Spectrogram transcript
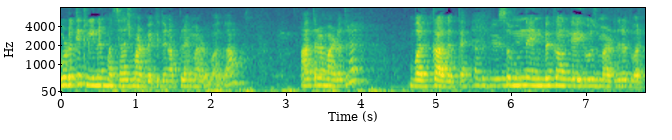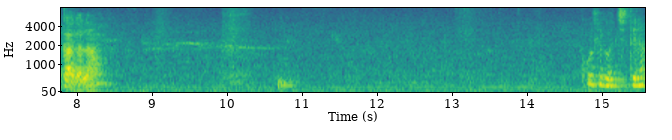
ಬುಡಕ್ಕೆ ಕ್ಲೀನಾಗಿ ಮಸಾಜ್ ಮಾಡಬೇಕು ಇದನ್ನು ಅಪ್ಲೈ ಮಾಡುವಾಗ. ಆ ಥರ ಮಾಡಿದ್ರೆ ವರ್ಕ್ ಆಗುತ್ತೆ. ಸುಮ್ಮನೆ ಹೆಂಗೆ ಬೇಕು ಹಂಗೆ ಯೂಸ್ ಮಾಡಿದ್ರೆ ಅದು ವರ್ಕ್ ಆಗಲ್ಲ. ಕೂದಲಿಗೆ ಹಚ್ತೀರಾ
